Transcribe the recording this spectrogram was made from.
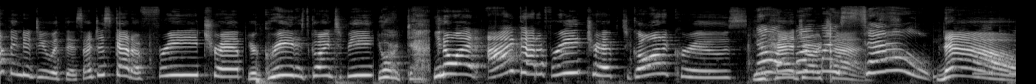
nothing to do with this. I just got a free trip. Your greed is going to be your death. You know what? I got a free trip to go on a cruise. You had your chance. Now.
